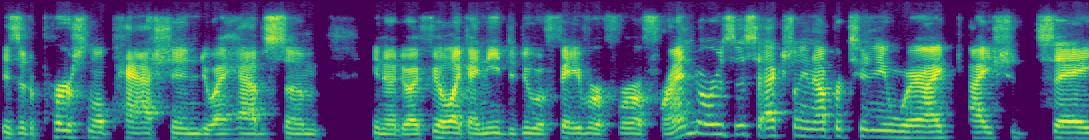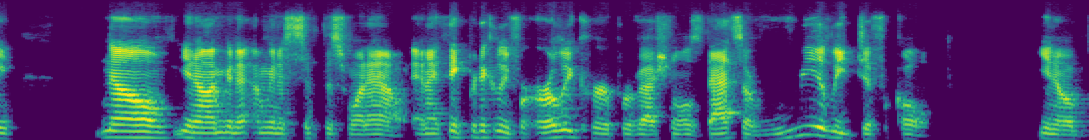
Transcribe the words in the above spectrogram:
Is it a personal passion? Do i have some you know do i feel like i need to do a favor for a friend or is this actually an opportunity where i i should say no you know i'm gonna i'm gonna sit this one out? And i think particularly for early career professionals that's a really difficult you know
